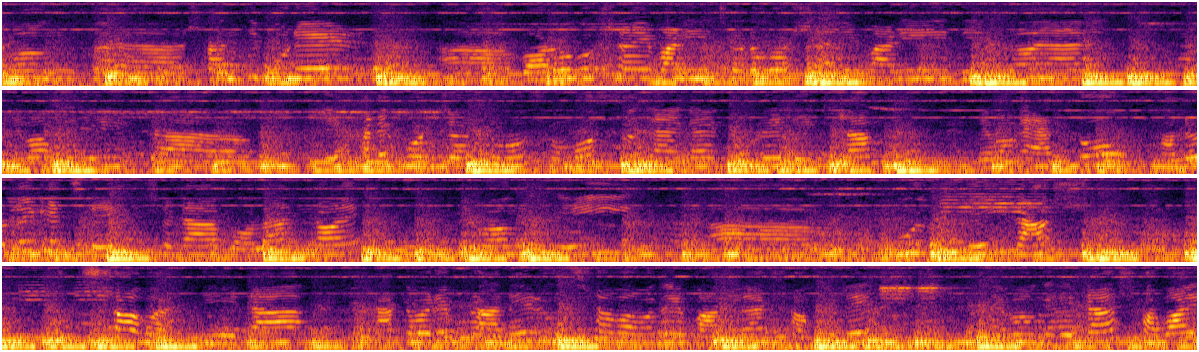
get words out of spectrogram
এবং শান্তিপুরের বড় গোসাই বাড়ি, ছোট গোসাই বাড়ি দীনদয়াল এবং এখানে পর্যন্ত সমস্ত জায়গায় ঘুরে দেখলাম এবং এত ভালো লেগেছে, সেটা বলার নয়। একেবারে প্রাণের উৎসব আমাদের বাংলার সকলের। এবং এটা সবাই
